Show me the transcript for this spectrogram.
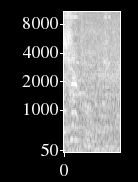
Triple kill.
